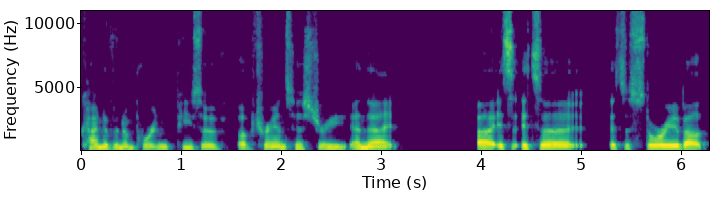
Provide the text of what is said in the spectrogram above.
kind of an important piece of of trans history, and that uh, it's it's a it's a story about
